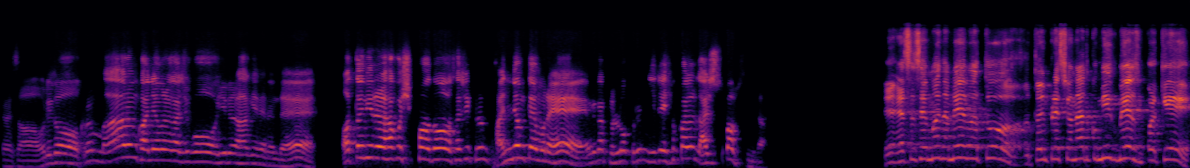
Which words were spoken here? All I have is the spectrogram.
그래서 우리도 그런 많은 관념을 가지고 일을 하게 되는데 어떤 일을 하고 싶어도 사실 그런 관념 때문에 우리가 별로 그런 일에 효과를 날 수가 없습니다. É, Essa semana mesmo eu tô, eu tô impressionado comigo mesmo, porque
